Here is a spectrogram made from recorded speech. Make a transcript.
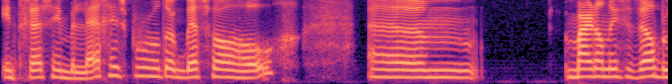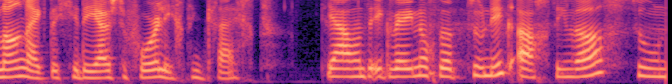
Interesse in beleggen is bijvoorbeeld ook best wel hoog. Ehm, maar dan is het wel belangrijk dat je de juiste voorlichting krijgt. Ja, want ik weet nog dat toen ik 18 was, toen,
